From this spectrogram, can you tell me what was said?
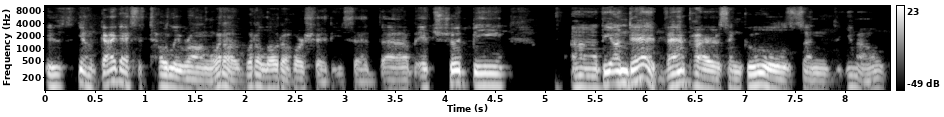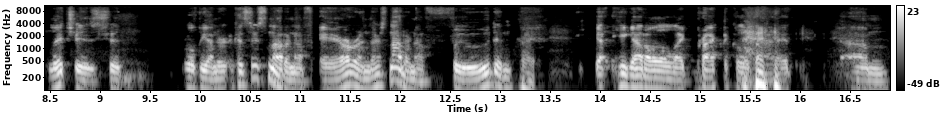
is you know Gygax is totally wrong. What a what a load of horseshit. He said uh, it should be uh, the undead, vampires and ghouls, and you know liches should rule the under because there's not enough air and there's not enough food and Right. he got, he got all like practical about it. Um,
